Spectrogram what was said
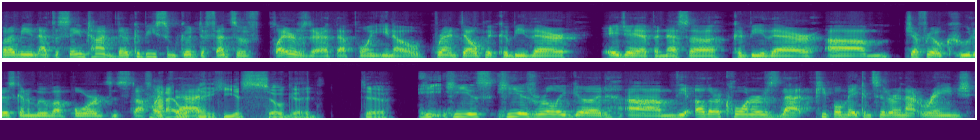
But I mean, at the same time, there could be some good defensive players there at that point. You know, Grant Delpit could be there. AJ Epenesa could be there. Um, Jeffrey Okudah is going to move up boards and stuff God, like that. I, he is so good too. He he is he is really good. Um, the other corners that people may consider in that range,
